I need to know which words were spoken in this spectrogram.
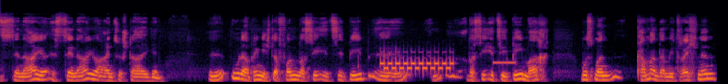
Szenario, Szenario einzusteigen, äh, unabhängig davon, was die EZB, äh, was die EZB macht, muss man, kann man damit rechnen,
